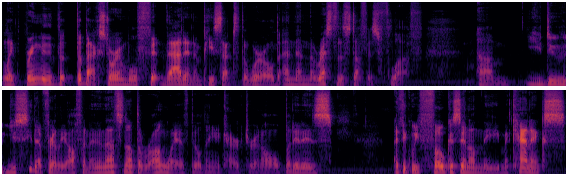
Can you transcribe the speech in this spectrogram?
like bring me the, the backstory and we'll fit that in and piece that to the world and then the rest of the stuff is fluff. Um, you do you see that fairly often and that's not the wrong way of building a character at all but it is i think we focus in on the mechanics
